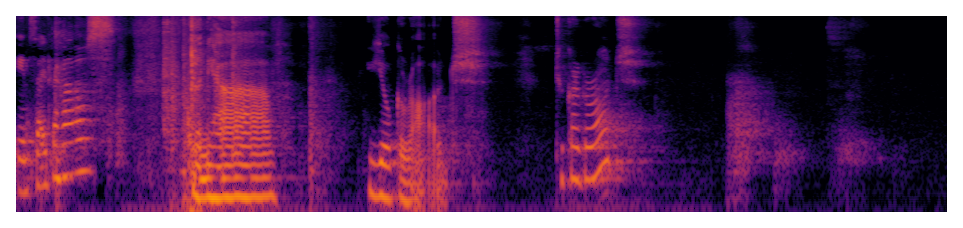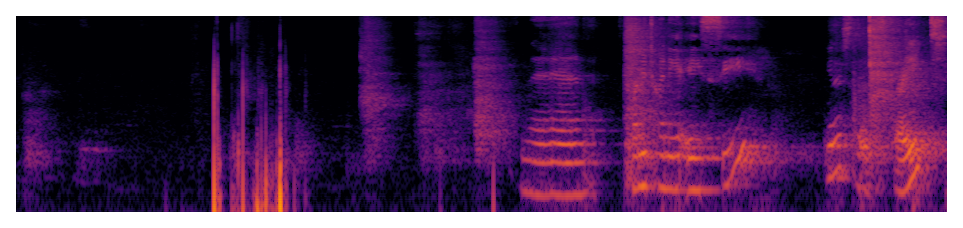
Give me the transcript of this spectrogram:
inside the house. And then you have your garage. Two car garage. And then 2020 AC units, that's great.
